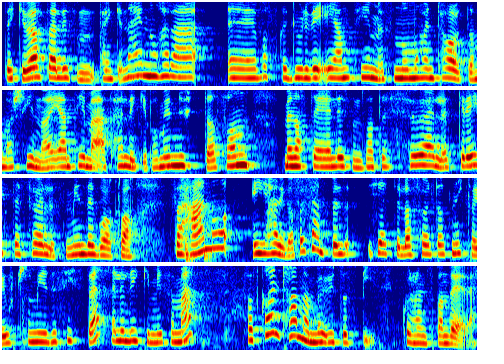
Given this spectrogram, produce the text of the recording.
det er ikke det at jeg liksom tenker nei, nå har jeg eh, vaska gulvet i én time, så nå må han ta ut av maskinen i én time. Jeg teller ikke på minutter sånn, men at det er liksom sånn at det føles greit. Det er følelsen min det går på. Så her nå i helga, f.eks., Kjetil har følt at han ikke har gjort så mye i det siste, eller like mye som meg, så skal han ta med meg ut og spise, hvor han spanderer.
